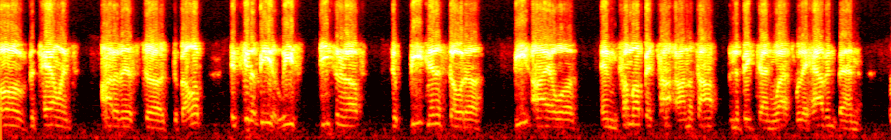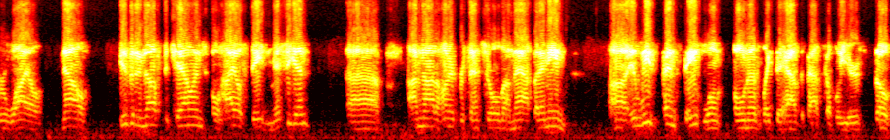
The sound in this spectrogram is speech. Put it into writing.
of the talent out of this to develop, it's going to be at least decent enough to beat Minnesota, beat Iowa, and come up at top, on the top in the Big Ten West, where they haven't been for a while. Now, is it enough to challenge Ohio State and Michigan? Uh, I'm not 100% sold on that, but I mean, uh, at least Penn State won't own us like they have the past couple of years. So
